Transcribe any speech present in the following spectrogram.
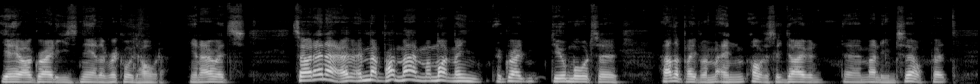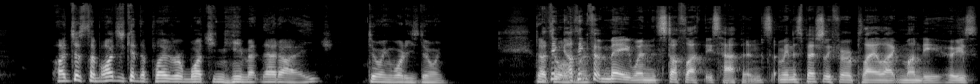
yeah, oh great, he's now the record holder. You know, it's so I don't know. It might, mean a great deal more to other people, and obviously David uh, Mundy himself. But I just I just get the pleasure of watching him at that age doing what he's doing. That's I think all I think for me, when stuff like this happens, I mean, especially for a player like Mundy, who's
